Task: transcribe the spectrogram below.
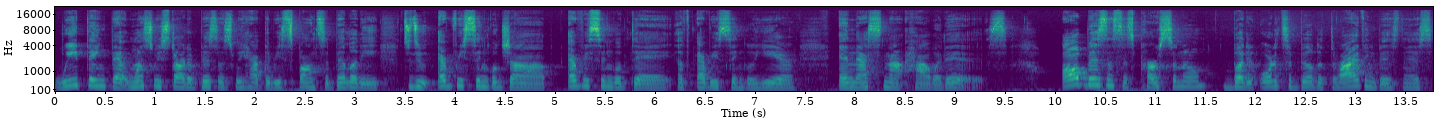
We think that once we start a business, we have the responsibility to do every single job, every single day of every single year. And that's not how it is. All business is personal, but in order to build a thriving business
